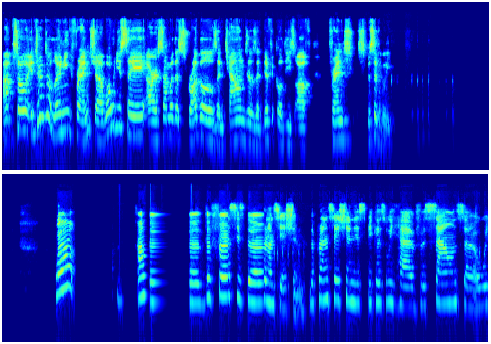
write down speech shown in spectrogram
Uh, so, in terms of learning French, uh, what would you say are some of the struggles and challenges and difficulties of French specifically? Well, uh, the first is the pronunciation. The pronunciation is because we have sounds uh, we,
